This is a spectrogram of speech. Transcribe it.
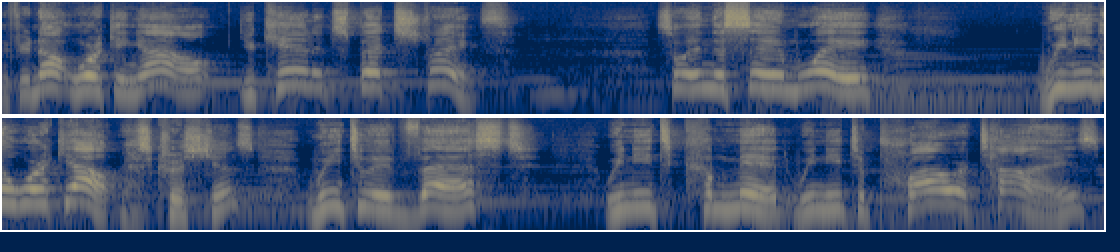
If you're not working out, you can't expect strength. So, in the same way, we need to work out as Christians. We need to invest, we need to commit, we need to prioritize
